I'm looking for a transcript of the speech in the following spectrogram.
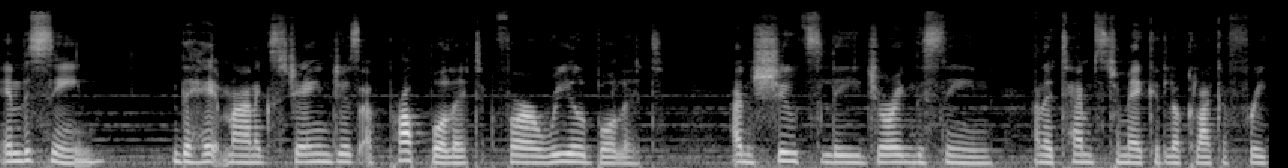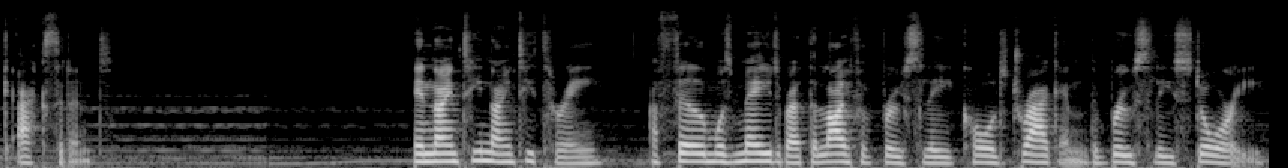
In the scene, the hitman exchanges a prop bullet for a real bullet and shoots Lee during the scene and attempts to make it look like a freak accident. In 1993, a film was made about the life of Bruce Lee called Dragon The Bruce Lee Story.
